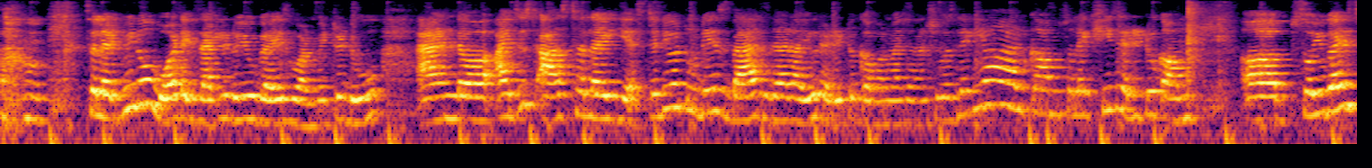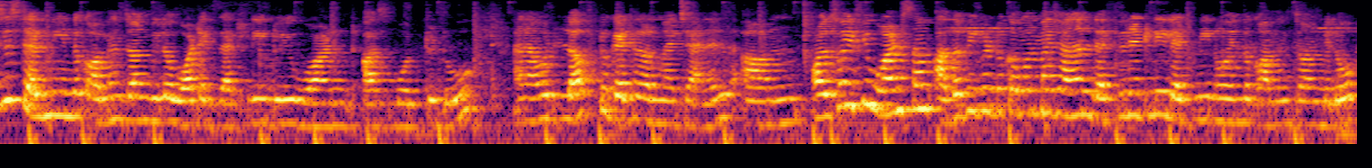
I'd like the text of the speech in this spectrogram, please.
So let me know what exactly do you guys want me to do. And uh, i just asked her like yesterday or two days back that are you ready to come on my channel? She was like yeah i'll come. So like she's ready to come uh, so you guys just tell me in the comments down below what exactly do you want us both to do and i would love to get her on my channel um, also if you want some other people to come on my channel definitely let me know in the comments down below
